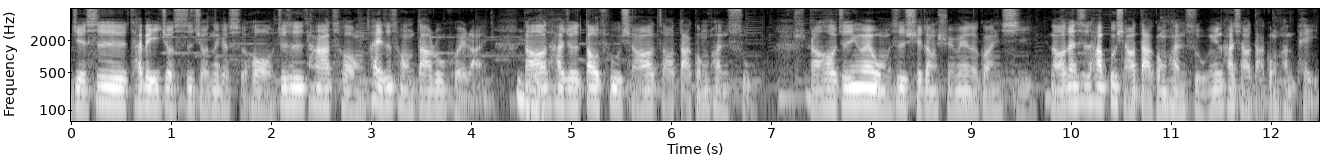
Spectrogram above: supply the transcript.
也是台北一九四九那个时候，就是他从他也是从大陆回来，然后他就到处想要找打工换宿，然后就因为我们是学长学妹的关系，然后但是他不想要打工换宿，因为他想要打工换配。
